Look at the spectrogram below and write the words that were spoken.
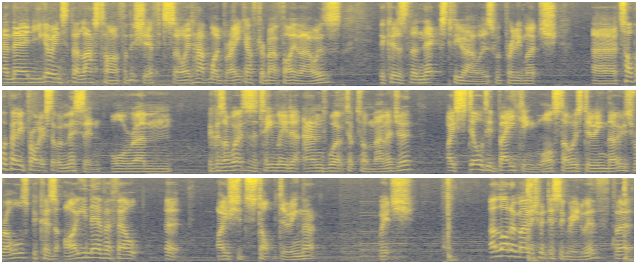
And then you go into the last half of the shift, so I'd have my break after about five hours, because the next few hours were pretty much uh, top up any products that were missing, or um, because I worked as a team leader and worked up to a manager, I still did baking whilst I was doing those roles because I never felt that I should stop doing that, which a lot of management disagreed with, but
